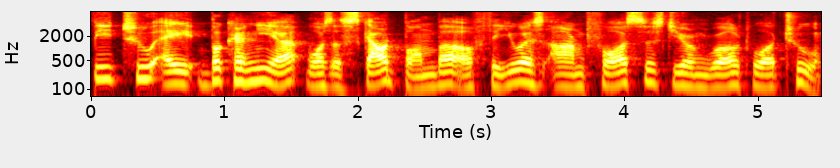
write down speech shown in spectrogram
SB-2A Buccaneer was a scout bomber of the US Armed Forces during World War II.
